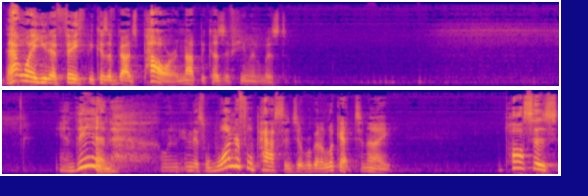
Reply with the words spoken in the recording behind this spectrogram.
That way, you'd have faith because of God's power and not because of human wisdom. And then, in this wonderful passage that we're going to look at tonight, Paul says,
